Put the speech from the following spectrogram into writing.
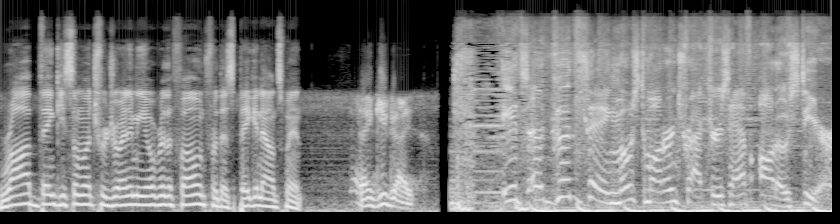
Rob, thank you so much for joining me over the phone for this big announcement. Thank you, guys. It's a good thing most modern tractors have auto steer.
